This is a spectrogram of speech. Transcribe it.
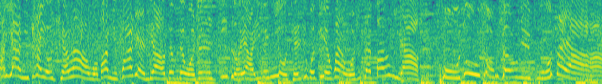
哎呀，你太有钱了，我帮你花点掉，对不对？我这是积德呀，因为你有钱就会变坏，我是在帮你啊，普度众生，女菩萨呀。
